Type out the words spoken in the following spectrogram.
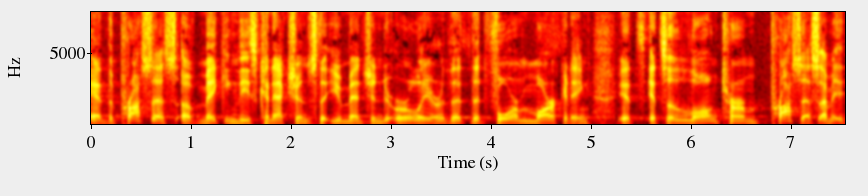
And the process of making these connections that you mentioned earlier that that form marketing, it's it's a long term process. I mean,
